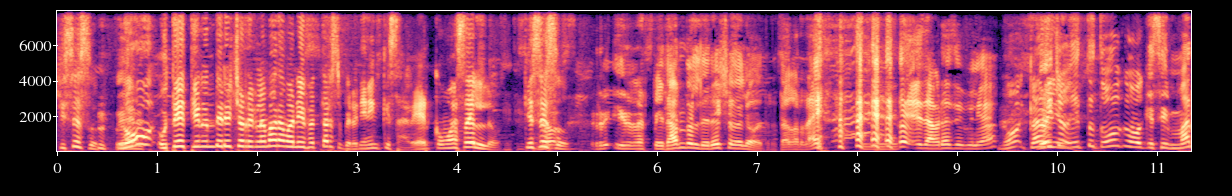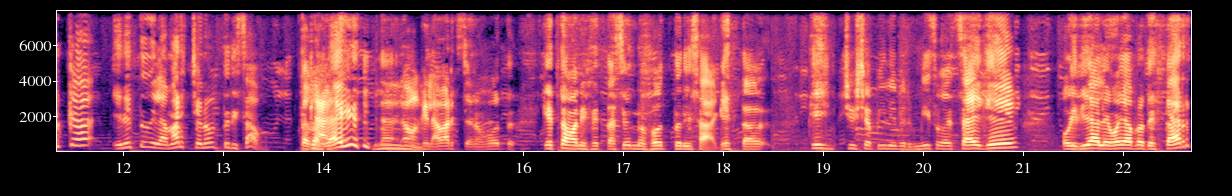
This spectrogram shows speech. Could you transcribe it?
¿qué es eso? no, ustedes tienen derecho a reclamar, a manifestarse, pero tienen que saber cómo hacerlo. ¿Qué es No, eso? y respetando el derecho del otro, ¿te acordás? Esa frase, culiada. No, claro, de hecho, esto todo como que se enmarca en esto de la marcha no autorizada. ¿Te Claro. acordás? La- Mm. no, que la marcha no fue autor- que esta manifestación no fue autorizada, que esta que chucha pide permiso, ¿sabe qué? Hoy día le voy a protestar,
